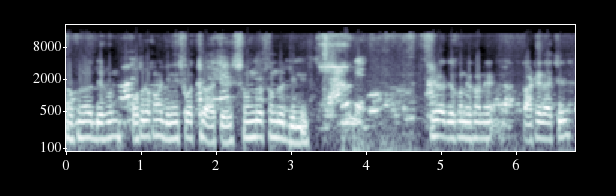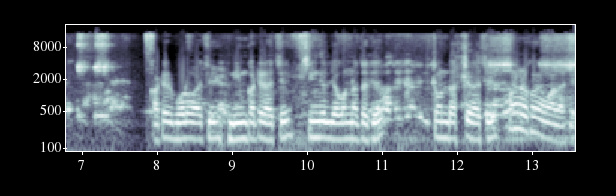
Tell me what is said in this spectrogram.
আপনারা দেখুন, কত রকমের জিনিসপত্র আছে, সুন্দর সুন্দর জিনিস। এরা দেখুন এখানে কাঠের আছে কাঠের বড় আছে, নিম কাঠের আছে, সিঙ্গেল জগন্নাথ আছে, স্টোন ডাস্টের আছে, অনেক রকমের মাল আছে।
